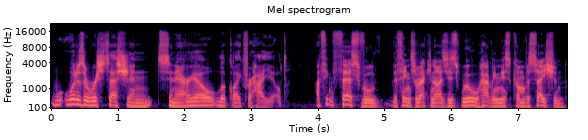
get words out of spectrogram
what does a recession scenario look like for high yield? I think first of all, the thing to recognise is we're all having this conversation.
